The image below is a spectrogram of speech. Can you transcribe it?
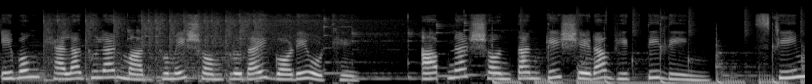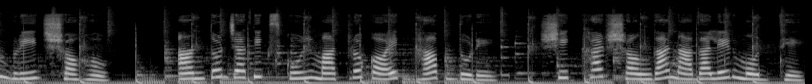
এবং খেলাধুলার মাধ্যমে সম্প্রদায় গড়ে ওঠে। আপনার সন্তানকে সেরা ভিত্তি দিন। স্টিম ব্রিজ সহ। আন্তর্জাতিক স্কুল মাত্র কয়েক ধাপ দূরে। শিক্ষার সংজ্ঞা নাগালের মধ্যে।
